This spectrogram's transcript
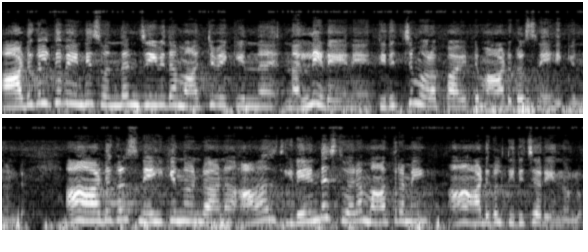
ആടുകൾക്ക് വേണ്ടി സ്വന്തം ജീവിതം മാറ്റിവെക്കുന്ന നല്ലിടയനെ തിരിച്ചും ഉറപ്പായിട്ടും ആടുകൾ സ്നേഹിക്കുന്നുണ്ട്. ആ ആടുകൾ സ്നേഹിക്കുന്നുകൊണ്ടാണ് ആ ഇടയന്റെ സ്വരം മാത്രമേ ആ ആടുകൾ തിരിച്ചറിയുന്നുള്ളൂ.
